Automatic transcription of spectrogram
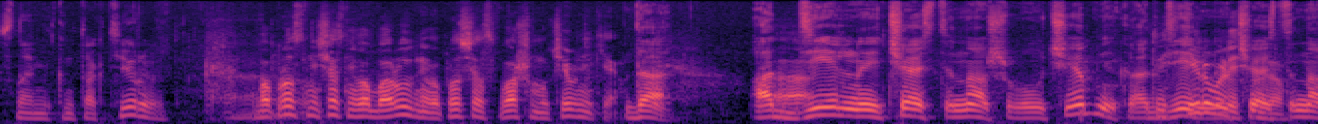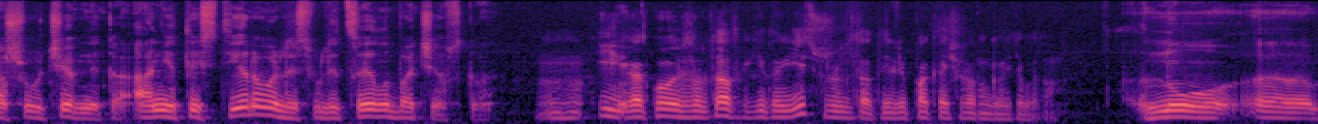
с нами контактируют. Вопрос не сейчас не в оборудовании, вопрос сейчас в вашем учебнике. Да. Отдельные а, части нашего учебника, отдельные части нашего учебника, они тестировались в лицее Лобачевского. Угу. И какой результат, какие-то есть уже результаты, или пока еще рано говорить об этом? Ну, э,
